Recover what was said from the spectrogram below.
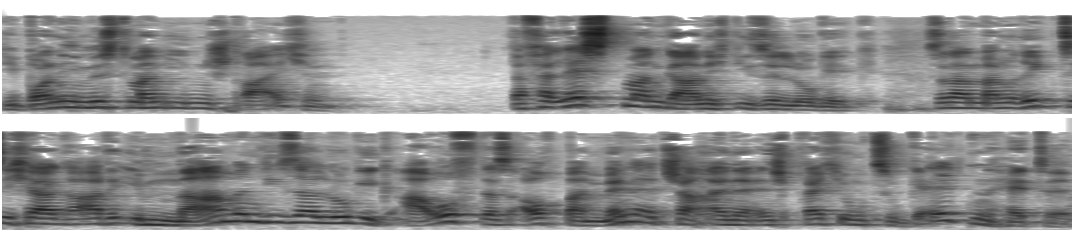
Die Boni müsste man ihnen streichen. Da verlässt man gar nicht diese Logik, sondern man regt sich ja gerade im Namen dieser Logik auf, dass auch beim Manager eine Entsprechung zu gelten hätte,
